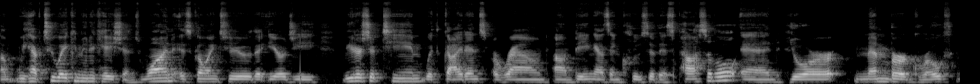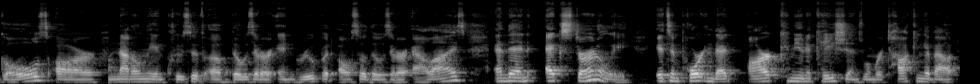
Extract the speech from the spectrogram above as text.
um, we have two way communications. One is going to the ERG leadership team with guidance around um, being as inclusive as possible. And your member growth goals are not only inclusive of those that are in group, but also those that are allies. And then externally, it's important that our communications, when we're talking about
